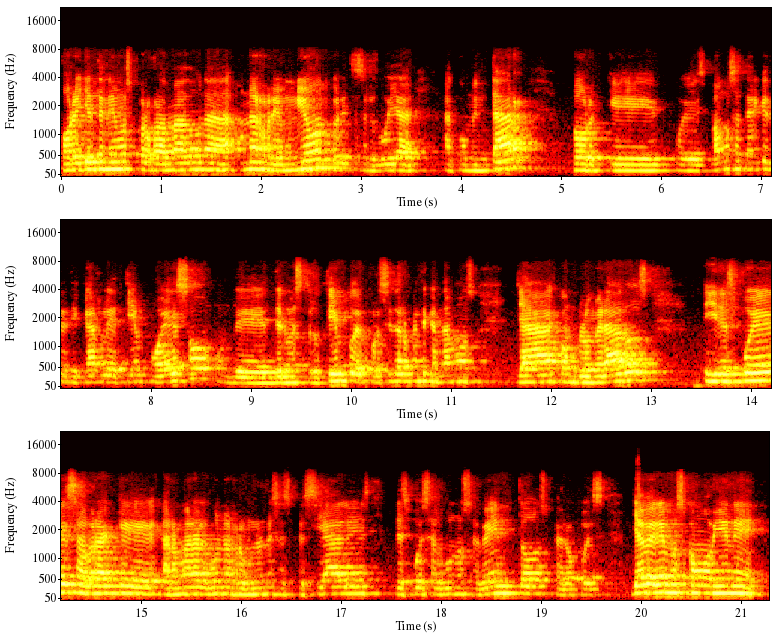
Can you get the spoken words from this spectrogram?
Por ella tenemos programado una, una reunión que ahorita se los voy a, a, comentar porque pues vamos a tener que dedicarle tiempo a eso, de, de nuestro tiempo, de por sí de repente que andamos ya conglomerados y después habrá que armar algunas reuniones especiales, después algunos eventos, pero pues ya veremos cómo viene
